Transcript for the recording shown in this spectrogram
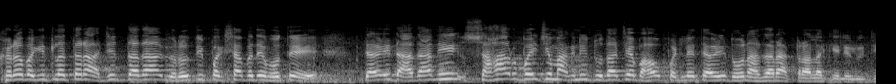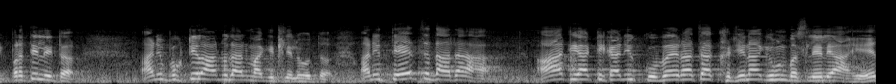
खरं बघितलं तर अजितदादा विरोधी पक्षामध्ये होते. त्यावेळी दादानी सहा रुपयाची मागणी दुधाचे भाव पडले त्यावेळी दोन हजार अठराला केलेली होती. प्रति लिटर. आणि बुकटीला अनुदान मागितलेलं होतं. आणि तेच दादा आज या ठिकाणी कुबेराचा खजिना घेऊन बसलेले आहेत.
